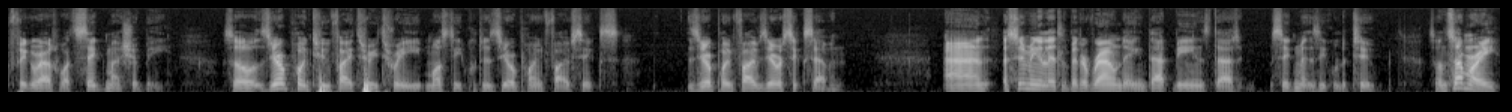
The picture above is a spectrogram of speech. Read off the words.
figure out what sigma should be. So 0.2533 must equal to 0.56, 0.5067. And assuming a little bit of rounding, that means that sigma is equal to 2. So in summary,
